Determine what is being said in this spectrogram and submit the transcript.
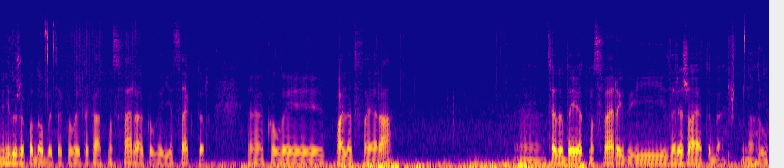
мені дуже подобається, коли така атмосфера, коли є сектор, е, коли палять фаєра. Е, Це додає атмосфери і заряджає тебе на гру.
